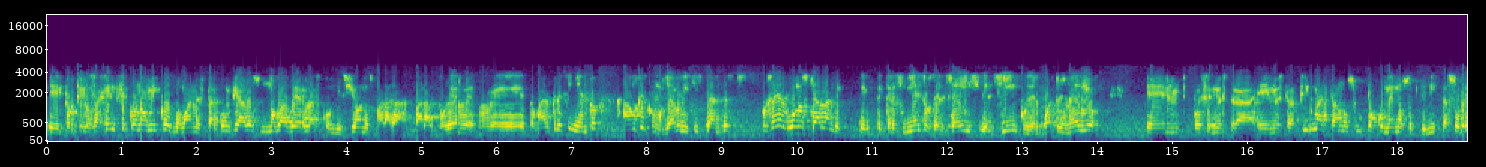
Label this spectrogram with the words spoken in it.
eh, porque los agentes económicos no van a estar confiados, no va a haber las condiciones para, para poder retomar el crecimiento, aunque como ya lo dijiste antes, pues hay algunos que hablan de, de crecimientos del 6 y del 5 y del 4 y medio, pues en nuestra en nuestra firma estamos un poco menos optimistas, sobre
